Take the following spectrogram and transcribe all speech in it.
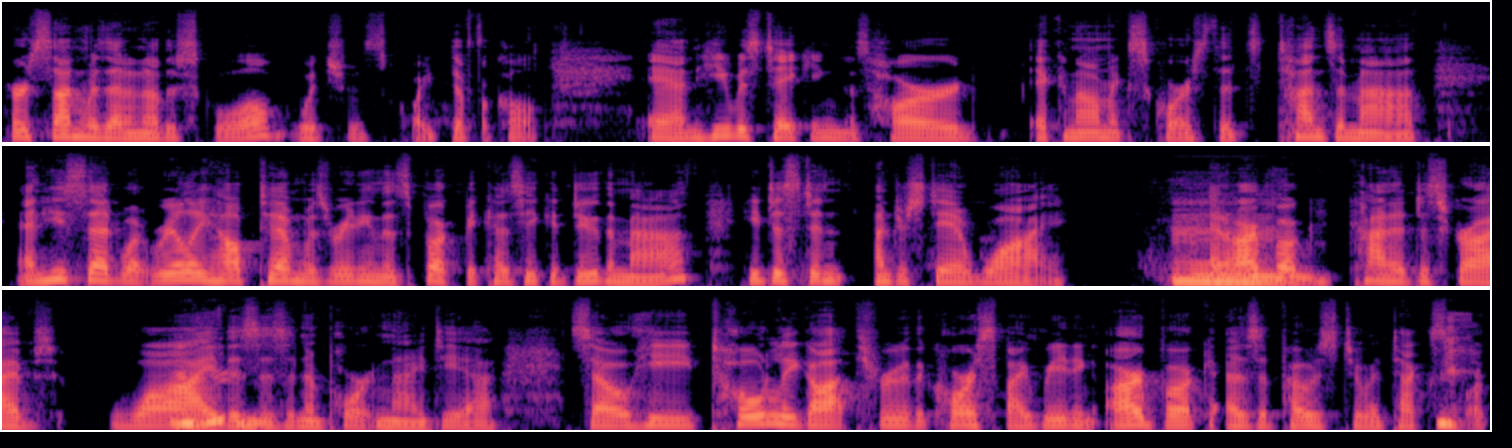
her son was at another school, which was quite difficult. And he was taking this hard economics course that's tons of math. And he said what really helped him was reading this book because he could do the math. He just didn't understand why. And our book Mm. kind of describes why this Mhm. is an important idea. So he totally got through the course by reading our book as opposed to a textbook,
